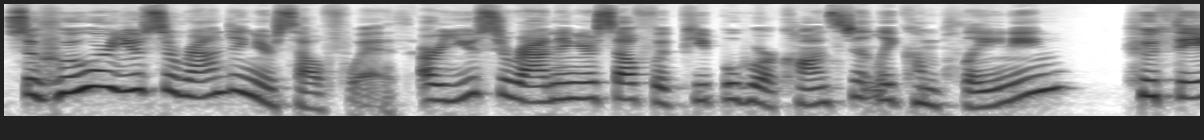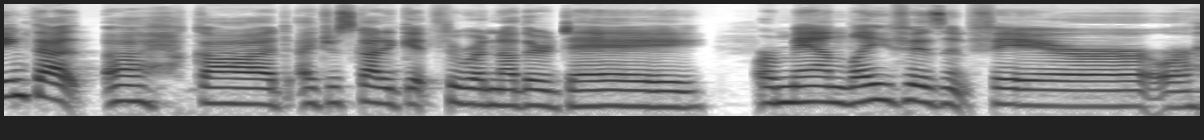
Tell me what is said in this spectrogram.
So, who are you surrounding yourself with? Are you surrounding yourself with people who are constantly complaining, who think that, oh, God, I just got to get through another day, or man, life isn't fair, or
